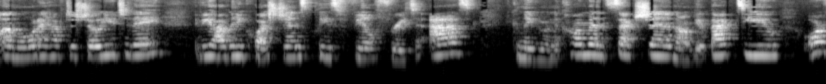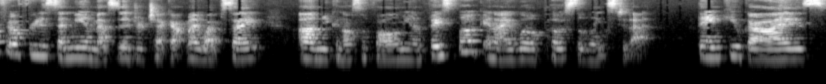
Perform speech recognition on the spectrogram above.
um, what I have to show you today. If you have any questions, please feel free to ask. You can leave them in the comments section. I'll get back to you. Or feel free to send me a message or check out my website. Um, you can also follow me on Facebook and I will post the links to that. Thank you guys.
